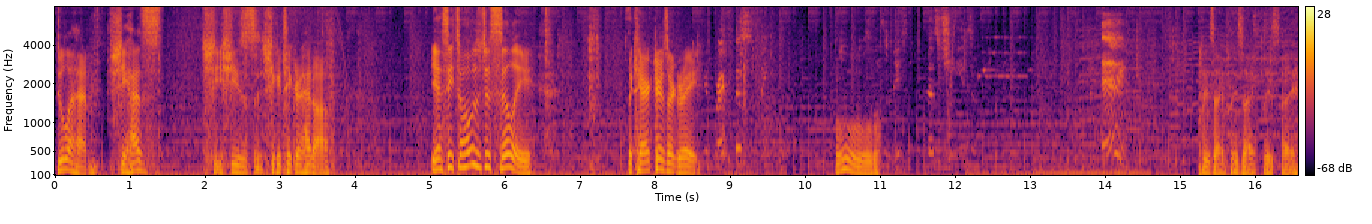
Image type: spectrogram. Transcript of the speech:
Dullahan. She has, she she's she could take her head off. Yeah, see, Touhou's just silly. The characters are great. Ooh. Please I, please I, please I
